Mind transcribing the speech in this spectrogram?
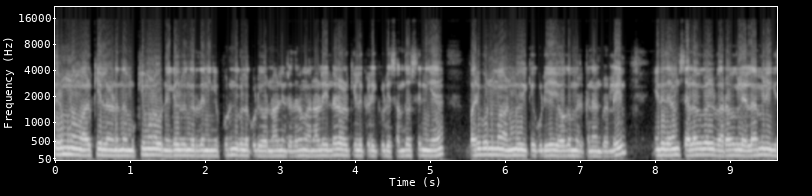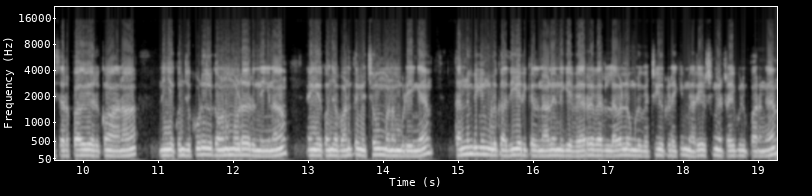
திருமண வாழ்க்கையில் நடந்த முக்கியமான ஒரு நிகழ்வுங்கிறத நீங்கள் புரிந்து கொள்ளக்கூடிய ஒரு நாள் என்ற தினம். அதனால் இல்லற வாழ்க்கையில் கிடைக்கக்கூடிய சந்தோஷத்தை நீங்கள் பரிபூர்ணமா அனுபவிக்கக்கூடிய யோகம் இருக்கு நண்பர்களே. இந்த தினம் செலவுகள் வரவுகள் எல்லாமே நீங்கள் சிறப்பாகவே இருக்கும். ஆனால் நீங்கள் கொஞ்சம் கூடுதல் கவனமோடு இருந்தீங்கன்னா நீங்கள் கொஞ்சம் பணத்தை மிச்சமும் பண்ண முடியுங்க. தன்னம்பிக்கை உங்களுக்கு அதிகரிக்கிறதுனால இன்றைக்கி வேறு வேறு லெவலில் உங்களுக்கு வெற்றிகள் கிடைக்கும். நிறைய விஷயங்களை ட்ரை பண்ணி பாருங்கள்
